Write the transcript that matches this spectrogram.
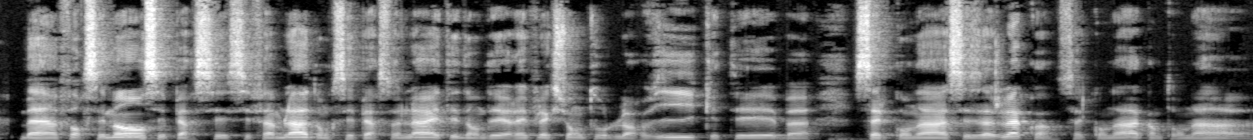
Ben, forcément, ces, per- ces, ces femmes-là, donc ces personnes-là étaient dans des réflexions autour de leur vie, qui étaient, bah, celles qu'on a à ces âges-là, quoi. Celles qu'on a quand on a, euh,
